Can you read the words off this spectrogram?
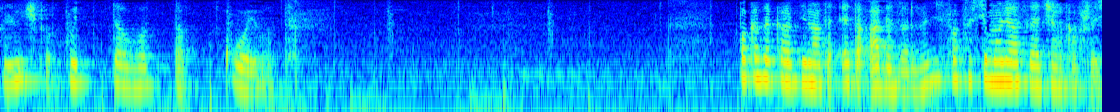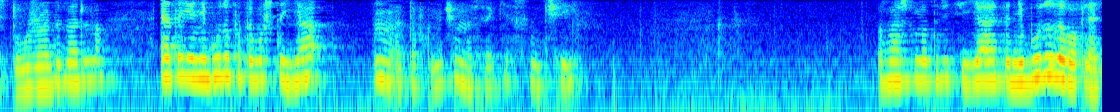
ключ какой-то вот такой вот. Показать координаты это обязательно. Дистанция симуляция ченков 6 тоже обязательно. Это я не буду, потому что я это включим на всякий случай. Значит, смотрите, я это не буду добавлять,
